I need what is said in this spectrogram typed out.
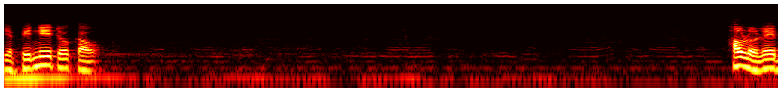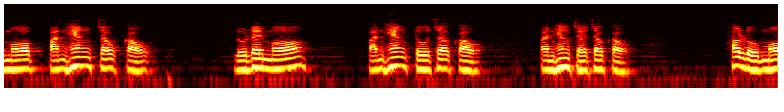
อย่าไปเน่ตัวเก่า เขาหรือได้หมอปันแห้งเจ้าเก่าหรือได้หมอปันแห้งตัวเจ้าเก่าปันแห้งเจ้าเจ้าเก่าเขาหรือหมอ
